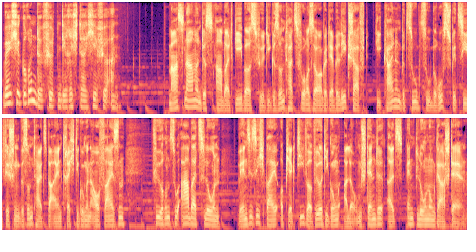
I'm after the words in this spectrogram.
Welche Gründe führten die Richter hierfür an? Maßnahmen des Arbeitgebers für die Gesundheitsvorsorge der Belegschaft, die keinen Bezug zu berufsspezifischen Gesundheitsbeeinträchtigungen aufweisen, führen zu Arbeitslohn, wenn sie sich bei objektiver Würdigung aller Umstände als Entlohnung darstellen.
